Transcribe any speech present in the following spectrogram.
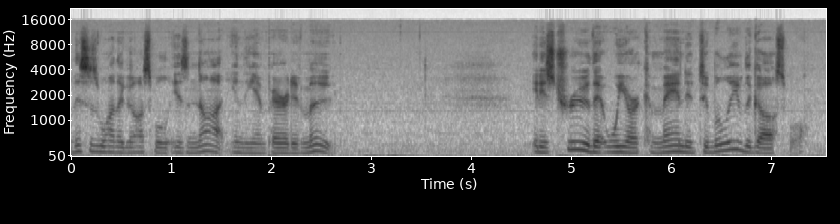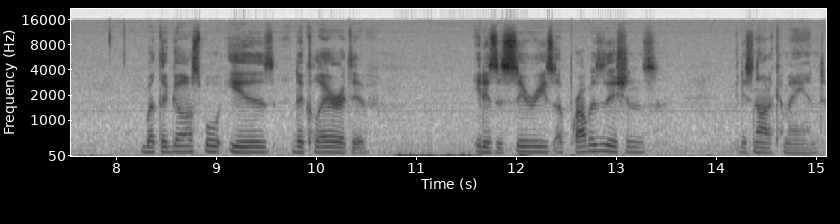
This is why the gospel is not in the imperative mood. It is true that we are commanded to believe the gospel, but the gospel is declarative. It is a series of propositions. It is not a command.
